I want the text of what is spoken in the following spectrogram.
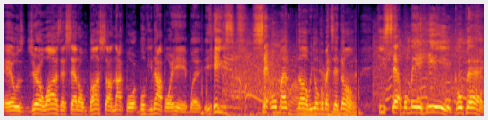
it was Gerald Wise that sat on Boston knockboard, Boogie knockboard head, but he's sat on my. No, we gonna go back to that dome. He sat on my man head. Go back.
